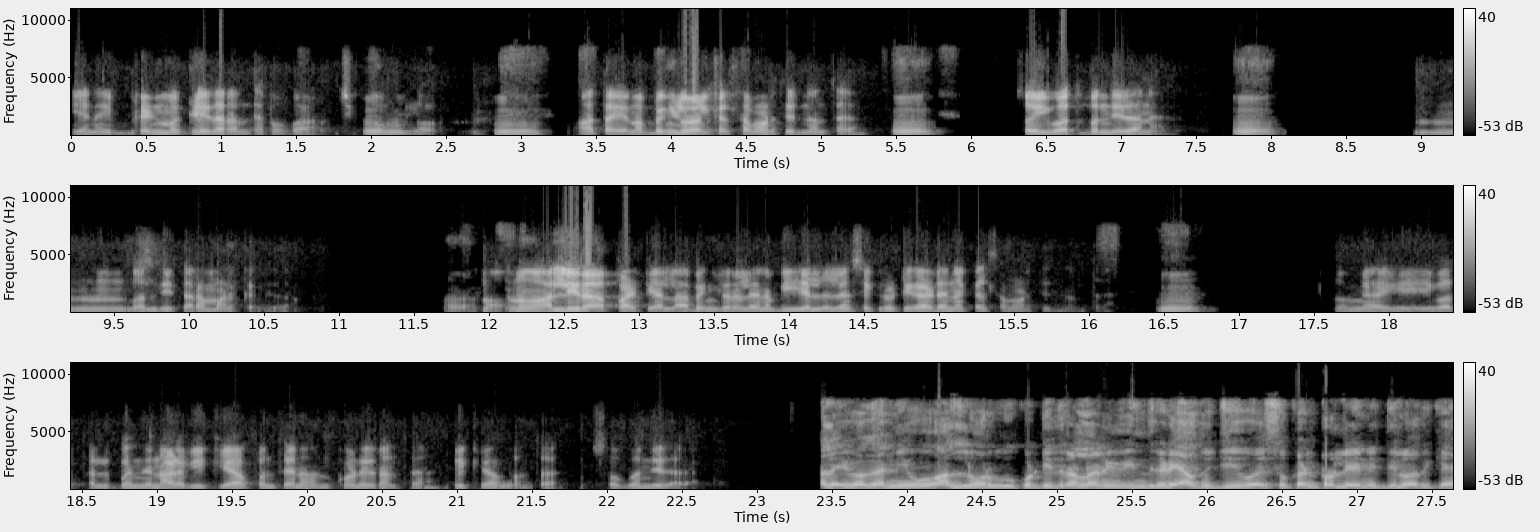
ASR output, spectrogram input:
ಏನೋ ಇಬ್ರು ಹೆಣ್ಮಕ್ಳು ಇದಾರಂತೆ ಪಾಪ ಚಿಕ್ಕ ಮಕ್ಕಳು ಹ್ಮ್ ಆತ ಏನೋ ಬೆಂಗಳೂರಲ್ಲಿ ಕೆಲಸ ಮಾಡ್ತಿದ್ನಂತೆ. ಹ್ಮ್. ಸೊ ಇವತ್ತು ಬಂದಿದ್ದಾನೆ. ಹ್ಮ್. ಹ್ಮ್ ಬಂದು ಈ ತರ ಮಾಡ್ಕೊಂಡಿದ್ದಾನೆ. ಅವನು ಅಲ್ಲಿರೋ ಪಾರ್ಟಿ ಅಲ್ಲ ಬೆಂಗಳೂರಲ್ಲಿ ಏನೋ B L L security guard ಏನೋ ಕೆಲಸ ಮಾಡ್ತಿದ್ನಂತೆ. ಹಂಗಾಗಿ ಇವತ್ತು ಅಲ್ಲಿ ಬಂದು ನಾಳೆ ವೀಕ್ಲಿ ಆಫ್ ಅಂತೇನೋ ಅನ್ಕೊಂಡಿದ್ರಂತೆ ವೀಕ್ಲಿ ಆಫ್ ಅಂತ. ಸೊ ಬಂದಿದ್ದಾರೆ. ಅಲ್ಲ ಇವಾಗ ನೀವು ಅಲ್ಲಿವರೆಗೂ ಕೊಟ್ಟಿದ್ರಲ್ಲ ನೀವು ಹಿಂದ್ಗಡೆ ಯಾವ್ದು ಜಿ ಎಸ್ ಕಂಟ್ರೋಲ್ ಏನಿದ್ದಿಲ್ಲ ಅದಕ್ಕೆ?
